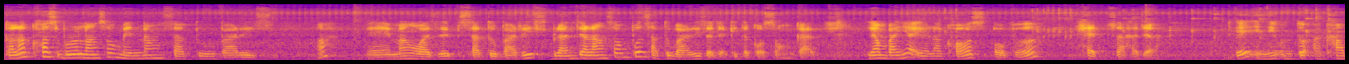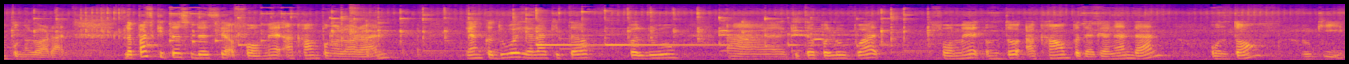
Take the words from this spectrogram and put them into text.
Kalau kos buruh langsung memang satu baris. Ah, memang wajib satu baris. Belanja langsung pun satu baris saja kita kosongkan. Yang banyak ialah kos overhead sahaja. Okay, ini untuk akaun pengeluaran. Lepas kita sudah siap format akaun pengeluaran, yang kedua ialah kita perlu uh, kita perlu buat format untuk akaun perdagangan dan untung rugi.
